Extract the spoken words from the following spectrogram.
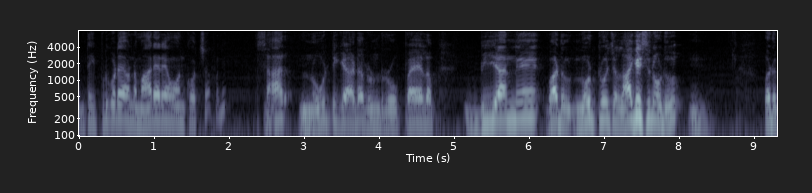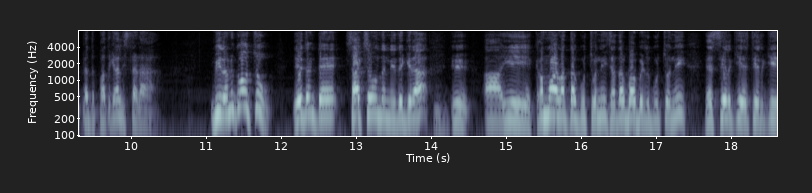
అంటే ఇప్పుడు కూడా ఏమన్నా మారారేమో అనుకోవచ్చా? పని? సార్ నోటికాడ రెండు రూపాయల బియ్యాన్నే వాడు నోట్లోంచి లాగేసినోడు వాడు పెద్ద పథకాలు ఇస్తాడా? మీరు అనుకోవచ్చు ఏదంటే సాక్ష్యం ఉంది నీ దగ్గర ఈ, కమ్మాళ్ళంతా కూర్చొని చంద్రబాబు వీళ్ళు కూర్చొని ఎస్సీలకి ఎస్టీలకి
